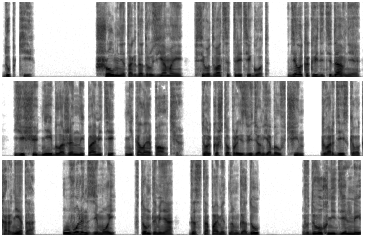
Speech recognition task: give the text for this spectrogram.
Дубки. Шел мне тогда, друзья мои, всего 23-й год. Дело, как видите, давнее, еще дней блаженной памяти Николая Палча. Только что произведен я был в чин гвардейского корнета, уволен зимой, в том для меня достопамятном году, в двухнедельный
